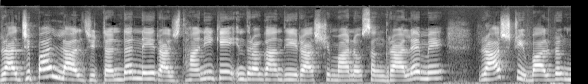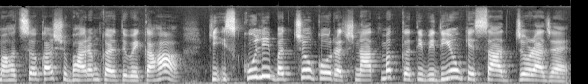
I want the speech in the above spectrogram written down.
राज्यपाल लालजी टंडन ने राजधानी के इंदिरा गांधी राष्ट्रीय मानव संग्रहालय में राष्ट्रीय बाल रंग महोत्सव का शुभारंभ करते हुए कहा कि स्कूली बच्चों को रचनात्मक गतिविधियों के साथ जोड़ा जाए।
